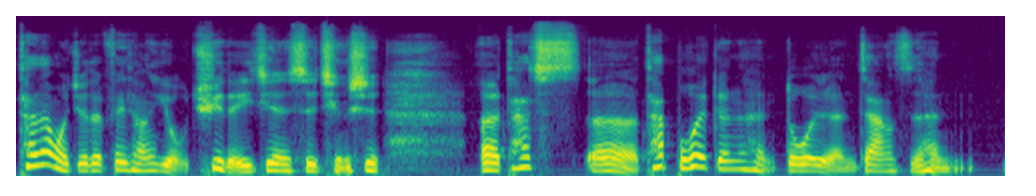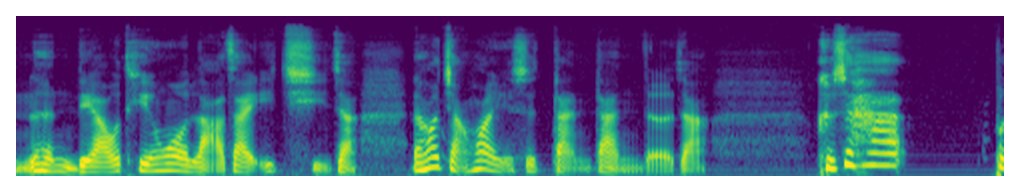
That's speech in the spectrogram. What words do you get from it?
他让我觉得非常有趣的一件事情是，呃，他呃，他不会跟很多人这样子很很聊天或拉在一起这样，然后讲话也是淡淡的这样。可是他不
